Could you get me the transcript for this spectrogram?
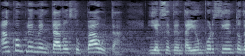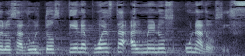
han complementado su pauta y el 71% de los adultos tiene al menos una dosis.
